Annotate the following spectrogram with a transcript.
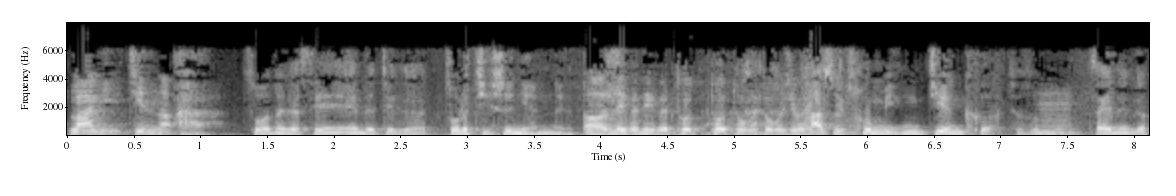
拉里金呢，哎，做那个 CNN 的这个做了几十年的那个，啊，那个那个脱脱脱脱口秀，他是出名尖刻，就是在那个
